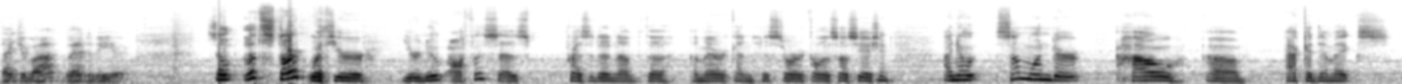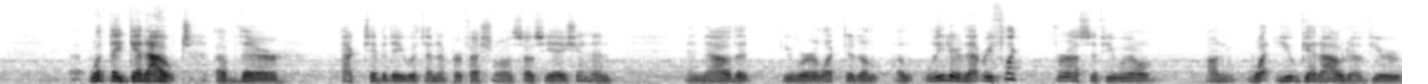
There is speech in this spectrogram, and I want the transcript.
Thank you, Bob. Glad to be here. So let's start with your your new office as president of the American Historical Association. I know some wonder how uh, academics what they get out of their activity within a professional association and and now that you were elected a, a leader of that reflect for us if you will on what you get out of your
